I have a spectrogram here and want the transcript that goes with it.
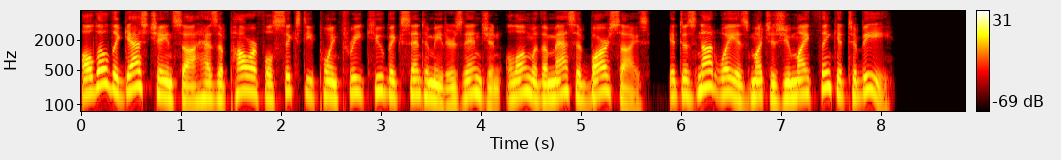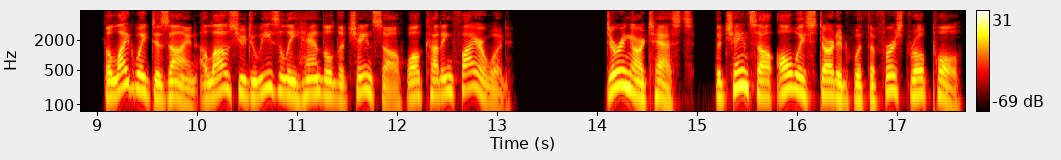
Although the gas chainsaw has a powerful 60.3 cubic centimeters engine along with a massive bar size, it does not weigh as much as you might think it to be. The lightweight design allows you to easily handle the chainsaw while cutting firewood. During our tests, the chainsaw always started with the first rope pull,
